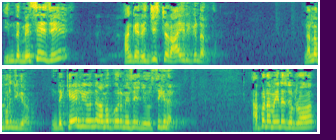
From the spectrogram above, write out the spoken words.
இந்த மெசேஜ் அங்க ரெஜிஸ்டர் ஆயிருக்குன்னு அர்த்தம். நல்லா புரிஞ்சுக்கிறோம் இந்த கேள்வி வந்து நமக்கு ஒரு மெசேஜ் ஒரு சிக்னல் அப்ப நம்ம என்ன சொல்றோம்?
